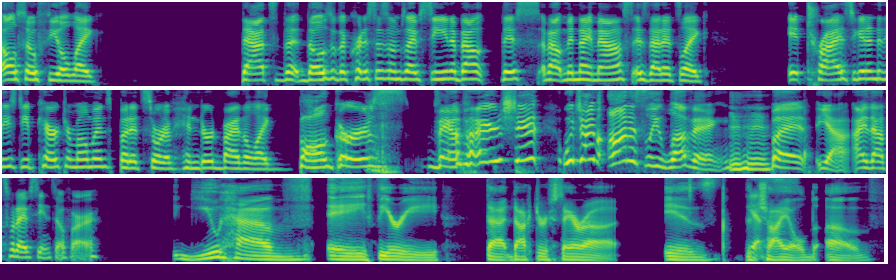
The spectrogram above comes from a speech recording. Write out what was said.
also feel like that's the those are the criticisms I've seen about this about Midnight Mass is that it's like it tries to get into these deep character moments, but it's sort of hindered by the like bonkers vampire shit, which I'm honestly loving. Mhm. But yeah, I that's what I've seen so far. you have a theory that Dr. Sarah is the Yes. child of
